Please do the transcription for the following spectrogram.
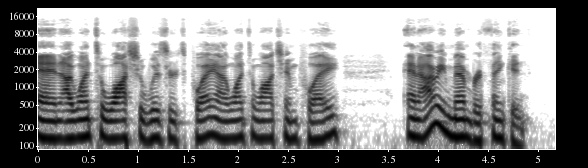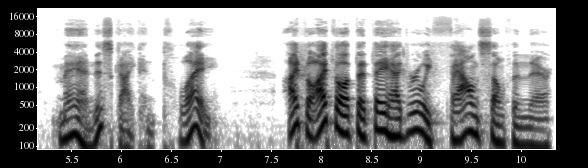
And I went to watch the Wizards play. I went to watch him play, and I remember thinking, man, this guy can play. I thought I thought that they had really found something there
